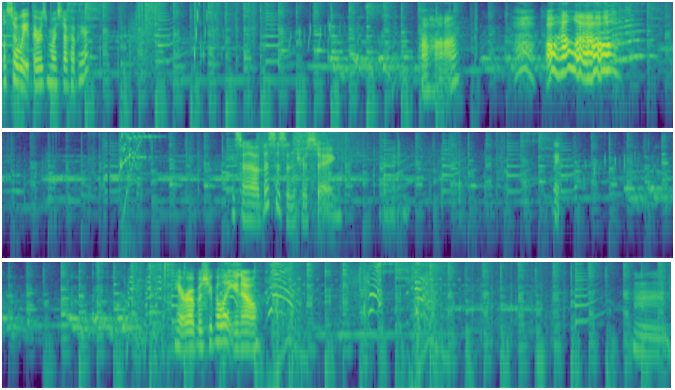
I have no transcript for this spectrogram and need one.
Also, wait, there was more stuff up here? Uh-huh. Oh, hello! Okay, so now this is interesting. Wait. Here, Robosheep, I'll let you know. Hmm.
